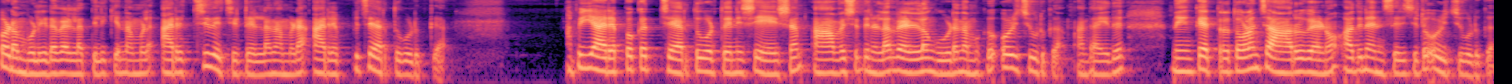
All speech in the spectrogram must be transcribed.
കുടംപുളിയുടെ വെള്ളത്തിലേക്ക് നമ്മൾ അരച്ച് വെച്ചിട്ടുള്ള നമ്മുടെ അരപ്പ് ചേർത്ത് കൊടുക്കുക. അപ്പോൾ ഈ അരപ്പൊക്കെ ചേർത്ത് കൊടുത്തതിന് ശേഷം ആവശ്യത്തിനുള്ള വെള്ളം കൂടെ നമുക്ക് ഒഴിച്ചു കൊടുക്കുക. അതായത് നിങ്ങൾക്ക് എത്രത്തോളം ചാറ് വേണോ അതിനനുസരിച്ചിട്ട് ഒഴിച്ചു കൊടുക്കുക.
